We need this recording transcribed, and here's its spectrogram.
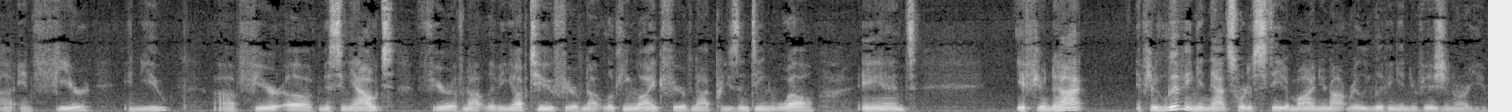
uh, and fear in you uh, fear of missing out, fear of not living up to, fear of not looking like, fear of not presenting well. And if you're not, if you're living in that sort of state of mind, you're not really living in your vision, are you?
